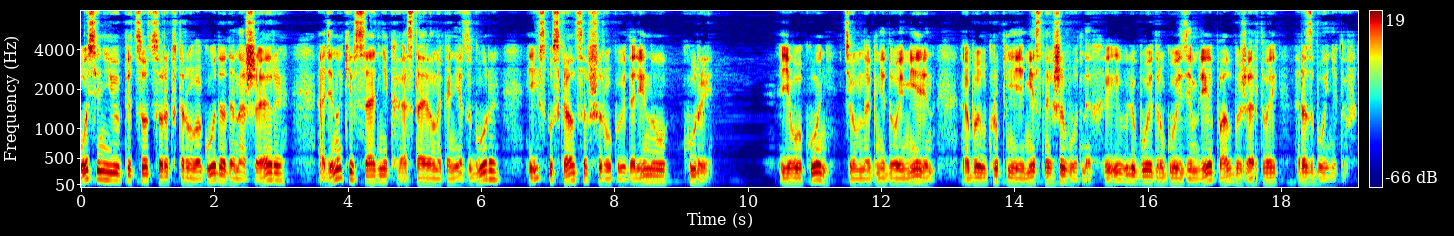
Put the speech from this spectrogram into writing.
Осенью 542 года до нашей эры одинокий всадник оставил наконец горы и спускался в широкую долину Куры. Его конь темно-гнедой мерин был крупнее местных животных и в любой другой земле пал бы жертвой разбойников.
